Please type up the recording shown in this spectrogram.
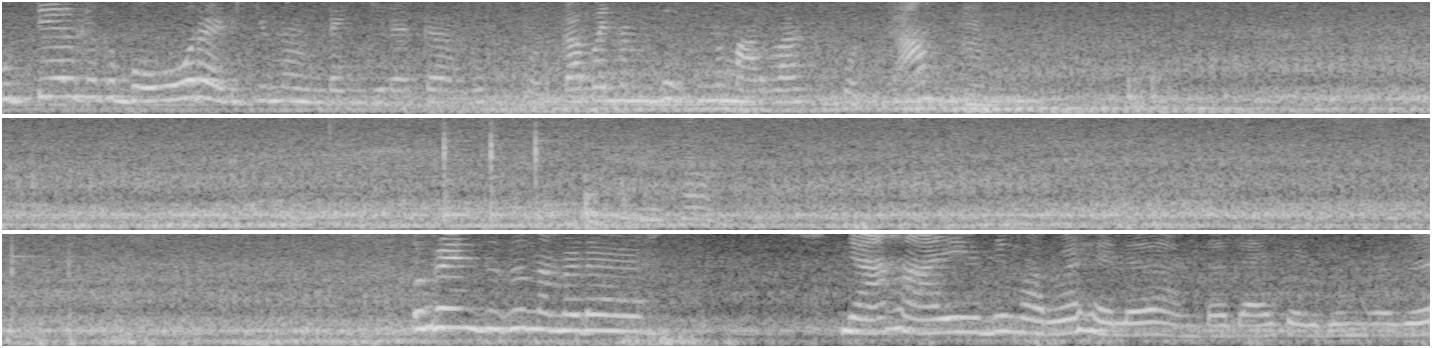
കുട്ടികൾക്കൊക്കെ ബോർ അടിക്കുന്നുണ്ടെങ്കിലൊക്കെ നമുക്ക് കൊടുക്കാം. അപ്പോൾ നമുക്ക് ജസ്റ്റ് ഒന്ന് മറവാക്കി കൊടുക്കാം അപ്പോൾ ഫ്രണ്ട്സ് ഇത് നമ്മുടെ ഞാൻ ഹായ് എഴുതി മറുവ ഹെലയാണ് ഗായ്സ് എഴുതുന്നത്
